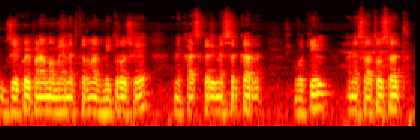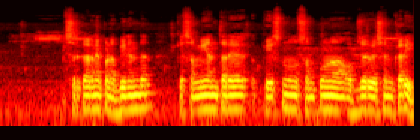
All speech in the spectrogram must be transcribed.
જે કોઈ પણ આમાં મહેનત કરનાર મિત્રો છે અને ખાસ કરીને સરકાર વકીલ અને સાથોસાથ સરકારને પણ અભિનંદન કે સમયાંતરે કેસનું સંપૂર્ણ ઓબ્ઝર્વેશન કરી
